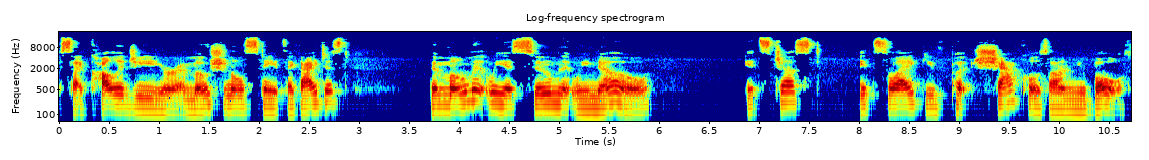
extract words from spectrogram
psychology, your emotional states. Like I just the moment we assume that we know, it's just it's like you've put shackles on you both.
